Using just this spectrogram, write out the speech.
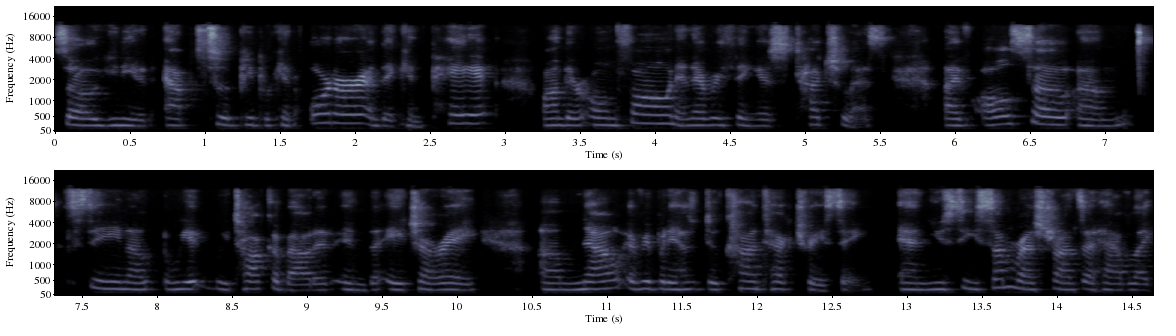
So you need an app so people can order and they can pay it on their own phone and everything is touchless. I've also um, seen, we, we talk about it in the HRA, um, now everybody has to do contact tracing. And you see some restaurants that have like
